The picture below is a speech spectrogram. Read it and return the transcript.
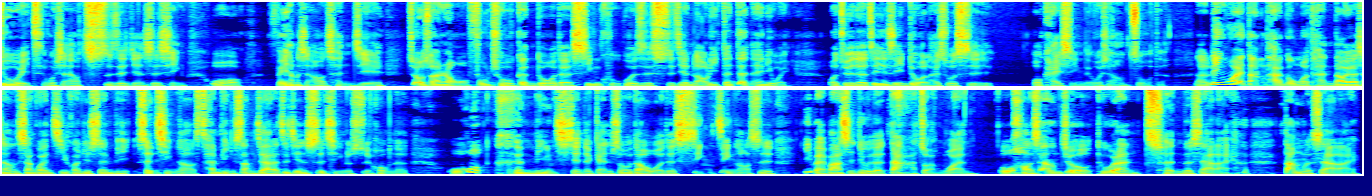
do it，我想要试这件事情，我非常想要承接，就算让我付出更多的辛苦或者是时间劳力等等，anyway，我觉得这件事情对我来说是我开心的，我想要做的。那另外，当他跟我谈到要向相关机关去申请申请啊产品上架的这件事情的时候呢，我很明显的感受到我的心境啊是一百八十度的大转弯，我好像就突然沉了下来，荡了下来，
